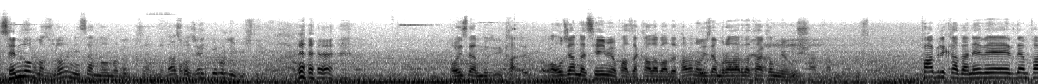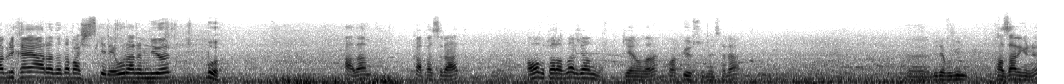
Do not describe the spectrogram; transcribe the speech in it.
Senin olmasın oğlum insanın olmadığı düzende. Nasıl olacak? Ben olayım işte. O yüzden bu Olcan da sevmiyor fazla kalabalığı falan. O yüzden buralarda takılmıyormuş. Fabrikadan eve, evden fabrikaya arada da baş iskeleye uğrarım diyor. Bu. Adam kafası rahat. Ama bu taraflar canlı. Genel olarak bakıyorsun mesela. Ee, bir de bugün pazar günü.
